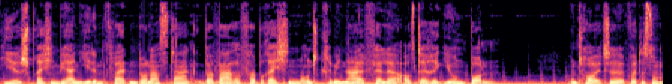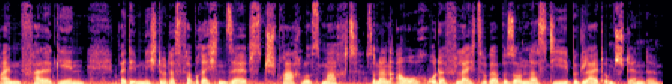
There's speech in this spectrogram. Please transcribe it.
Hier sprechen wir an jedem zweiten Donnerstag über wahre Verbrechen und Kriminalfälle aus der Region Bonn. Und heute wird es um einen Fall gehen, bei dem nicht nur das Verbrechen selbst sprachlos macht, sondern auch oder vielleicht sogar besonders die Begleitumstände.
